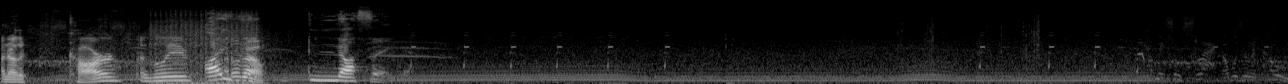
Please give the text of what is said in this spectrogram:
Another car, I believe? I I don't know. Nothing. Cut me some slack. I was in a coma.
